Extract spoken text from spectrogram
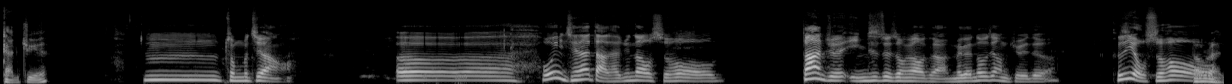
感觉，嗯，怎么讲？呃，我以前在打跆拳道的时候，当然觉得赢是最重要的，啊每个人都这样觉得。可是有时候，当然，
